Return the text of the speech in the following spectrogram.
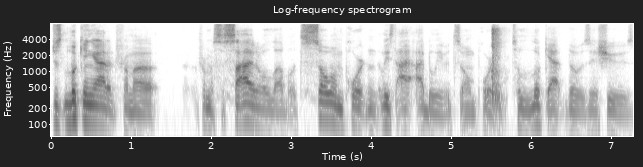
just looking at it from a from a societal level, it's so important. At least I, I believe it's so important to look at those issues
